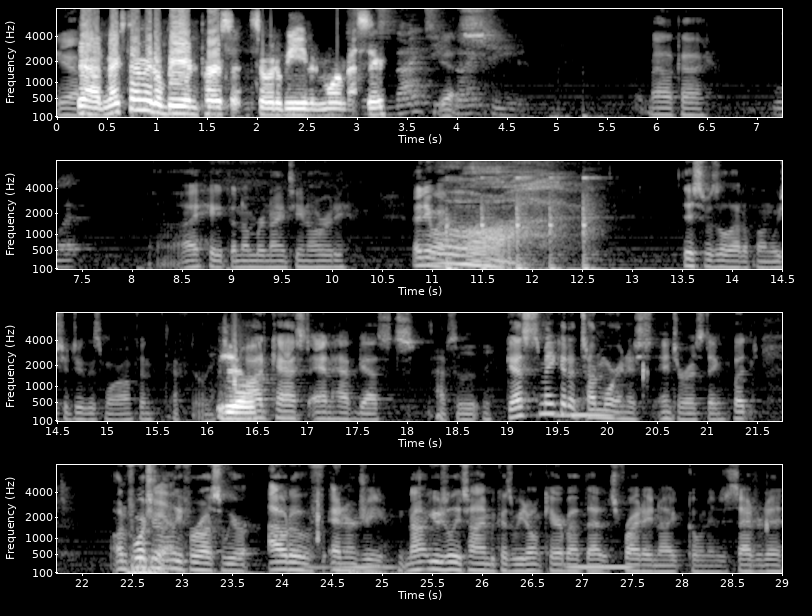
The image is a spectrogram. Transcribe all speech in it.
You're good. yeah. Yeah, next time it'll be in person, so it'll be even more messy. It's 1919. Yes. Malachi, What? Uh, I hate the number nineteen already. Anyway, this was a lot of fun. We should do this more often. Definitely. Yeah. Podcast and have guests. Absolutely. Guests make it a ton more in- interesting, but unfortunately Yeah. for us, we are out of energy. Not usually time because we don't care about that. It's Friday night going into Saturday.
